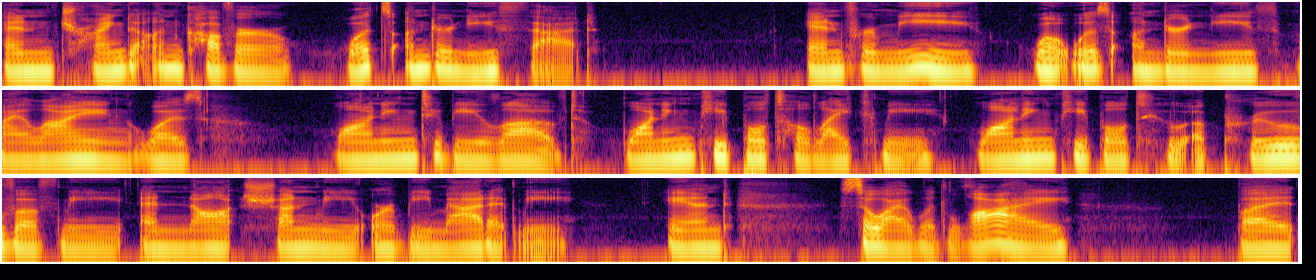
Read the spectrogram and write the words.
and trying to uncover what's underneath that. And for me, what was underneath my lying was wanting to be loved, wanting people to like me, wanting people to approve of me and not shun me or be mad at me. And so I would lie, but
